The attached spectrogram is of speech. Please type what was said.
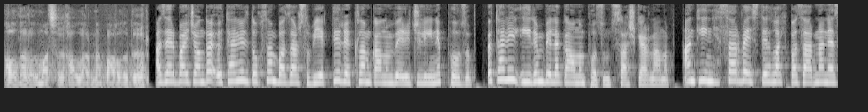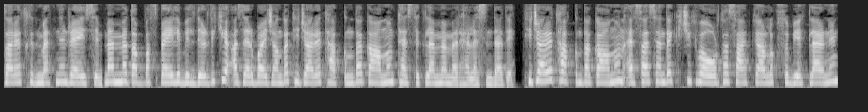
aldadılması hallarına bağlıdır. Azərbaycanda ötən il 90 bazar subyekti reklam qanunvericiliyini pozub. Ötən il 20 belə qanun pozuntusu aşkarlanıb. Anti-inhisar və istehlak bazarına nəzarət xidmətinin rəisi Məmməd Abbasbəyli bildirdi ki, Azərbaycanda ticarət haqqında qanun təsdiqlənmə mərhələsindədir. Ticarət haqqında qanun qanun əsasən də kiçik və orta sahibkarlıq subyektlərinin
